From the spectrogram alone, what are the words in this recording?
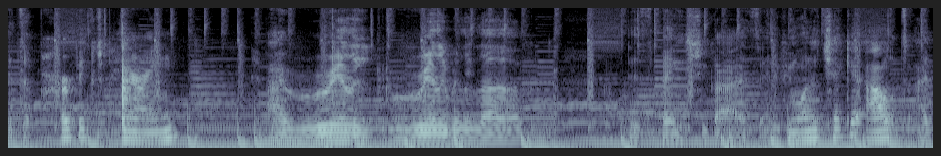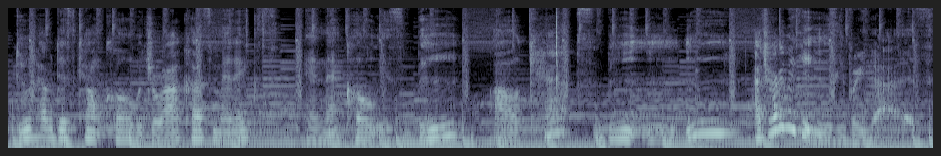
It's a perfect pairing I really, really, really love this base, you guys. And if you want to check it out, I do have a discount code with Gerard Cosmetics. And that code is B, all caps, B-E-E. -E. I try to make it easy for you guys.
